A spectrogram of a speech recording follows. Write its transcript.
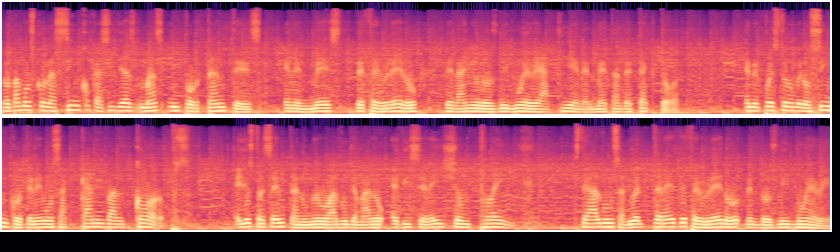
Nos vamos con las 5 casillas más importantes en el mes de febrero del año 2009 aquí en el Metal Detector. En el puesto número 5 tenemos a Cannibal Corpse ellos presentan un nuevo álbum llamado Evisceration Plague. Este álbum salió el 3 de febrero del 2009.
